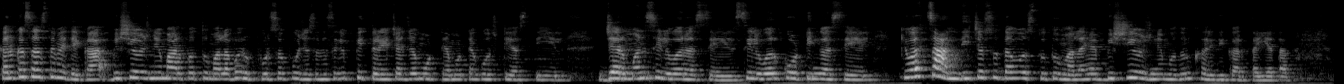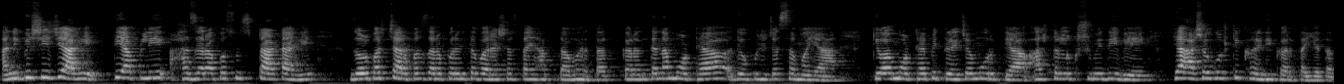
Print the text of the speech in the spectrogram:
कारण कसं असतं माहितीये का? बिशी योजनेमार्फत तुम्हाला भरपूरसं पूजा असतं जसं की पितळेच्या ज्या मोठ्या मोठ्या गोष्टी असतील जर्मन सिल्वर असेल सिल्वर कोटिंग असेल किंवा चांदीच्या सुद्धा वस्तू तुम्हाला ह्या बिशी योजनेमधून खरेदी करता येतात. आणि बिशी जी आहे ती आपली हजारापासून स्टार्ट आहे. जवळपास चार पाच हजारापर्यंत बऱ्याचशा हप्ता भरतात. कारण त्यांना मोठ्या देवपूजेच्या समया किंवा मोठ्या पितळेच्या मूर्त्या अष्टलक्ष्मी दिवे ह्या अशा गोष्टी खरेदी करता येतात.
